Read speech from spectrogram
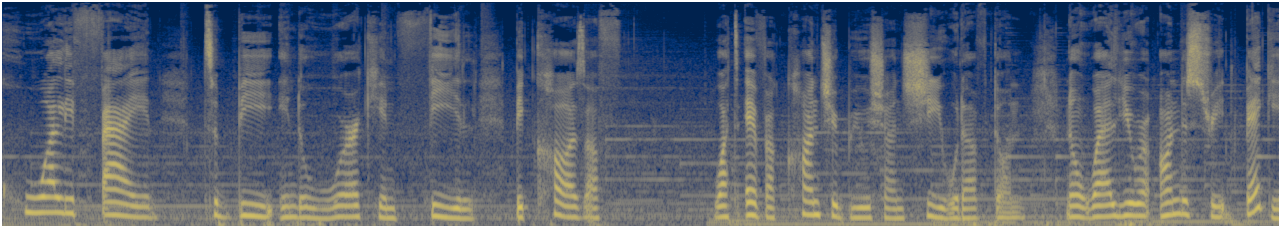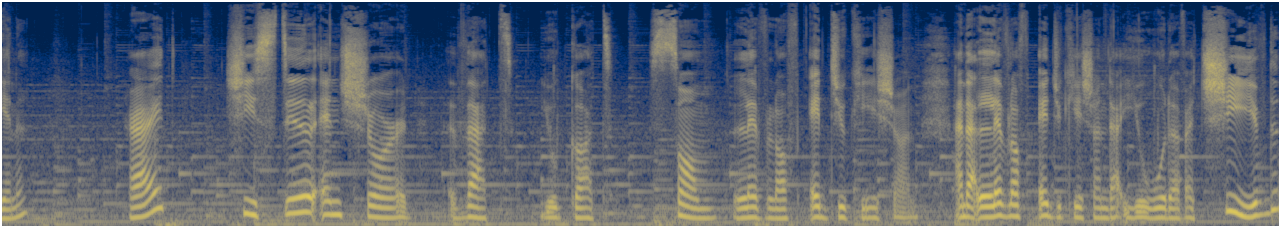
qualified to be in the working field because of whatever contribution she would have done. Now, while you were on the street begging, right, she still ensured that you got some level of education. And that level of education that you would have achieved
